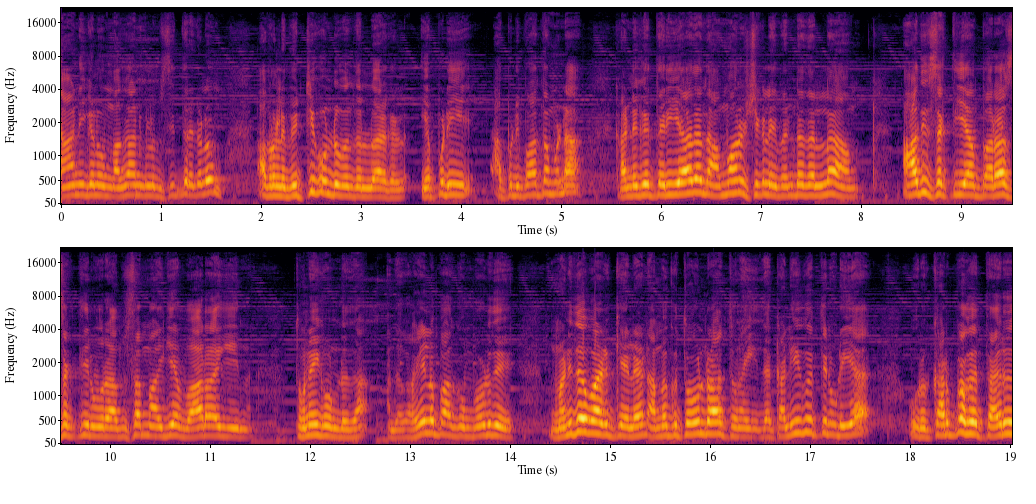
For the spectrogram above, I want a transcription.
ஞானிகளும் மகான்களும் சித்தர்களும் அவர்களை வெற்றி கொண்டு வந்துள்ளார்கள். எப்படி? அப்படி பார்த்தோம்னா கண்ணுக்கு தெரியாத அந்த அமானுஷிகளை வென்றதெல்லாம் ஆதிசக்தியாக பராசக்தியின் ஒரு அம்சமாகிய வாராகியின் துணை கொண்டு தான் அந்த வகையில் பார்க்கும்பொழுது மனித வாழ்க்கையில் நமக்கு தோன்றா துணை. இந்த கலியுகத்தினுடைய ஒரு கற்பக தரு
